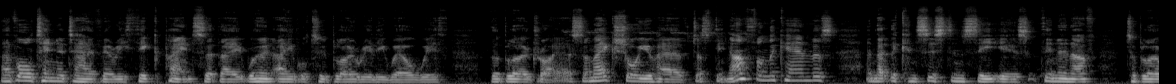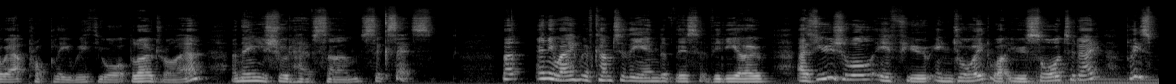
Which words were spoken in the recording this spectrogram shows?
have all tended to have very thick paints that they weren't able to blow really well with the blow dryer. So make sure you have just enough on the canvas and that the consistency is thin enough to blow out properly with your blow dryer and then you should have some success. But anyway, we've come to the end of this video. As usual, if you enjoyed what you saw today, please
